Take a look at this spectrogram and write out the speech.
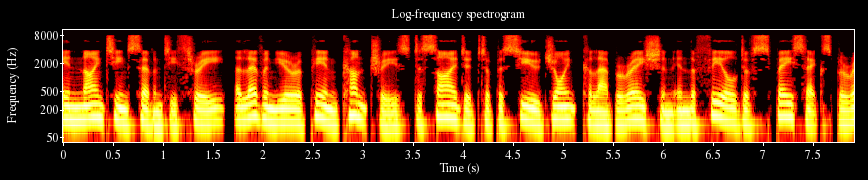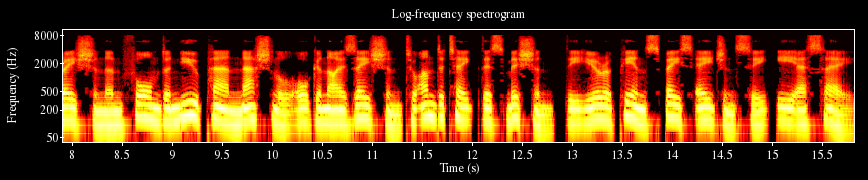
In 1973, 11 European countries decided to pursue joint collaboration in the field of space exploration and formed a new pan-national organization to undertake this mission, the European Space Agency ESA.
